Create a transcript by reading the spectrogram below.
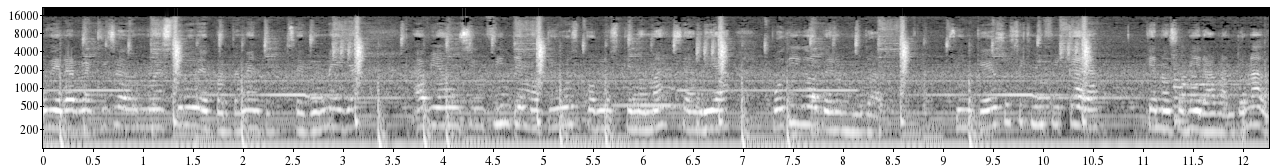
hubiera requisado nuestro departamento. Según ella, había un sinfín de motivos por los que mamá se habría podido haber mudado, sin que eso significara que nos hubiera abandonado.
